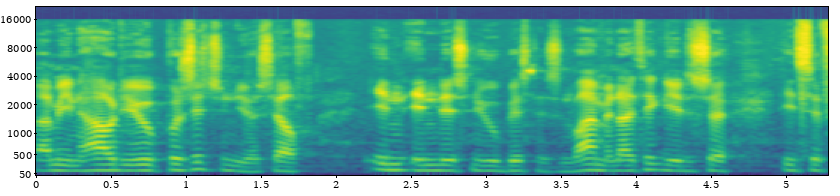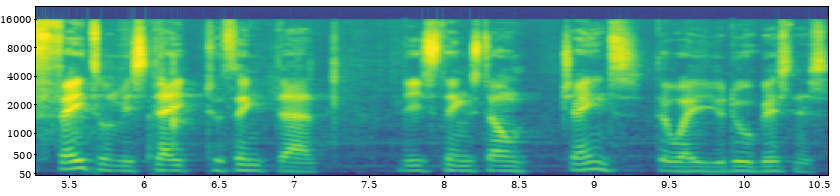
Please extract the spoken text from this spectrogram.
I mean, how do you position yourself in, in this new business environment? I think it's a, it's a fatal mistake to think that these things don't change the way you do business.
